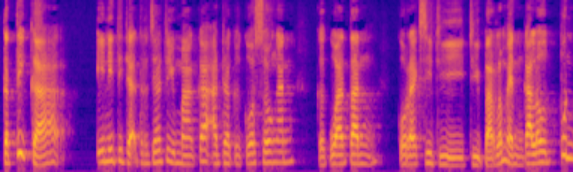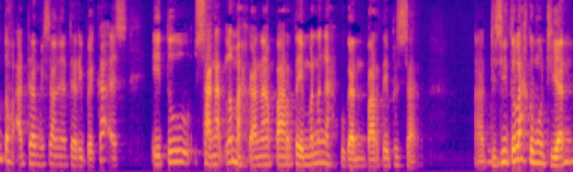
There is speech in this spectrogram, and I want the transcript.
ketika ini tidak terjadi maka ada kekosongan kekuatan koreksi di di parlemen. Kalaupun toh ada misalnya dari PKS itu sangat lemah karena partai menengah bukan partai besar. Nah, di situlah kemudian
